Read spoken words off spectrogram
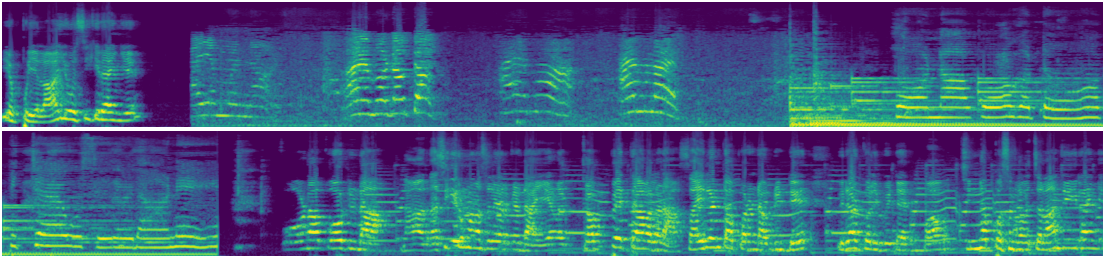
எப்படியெல்லாம் யோசிக்கிறாங்க. போனா போகட்டும் பிச்சை உசுருடானே. போனா போட்டுடா. நான் ரசிகர் மனசுல இருக்கேன்டா. எனக்கு கப்பே தேவையில்லடா. சைலண்டா போறேன்டா அப்படின்ட்டு விராட் கோலி போயிட்டாரு. பாவம் சின்ன பசங்களை வச்செல்லாம் செய்யறாங்க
